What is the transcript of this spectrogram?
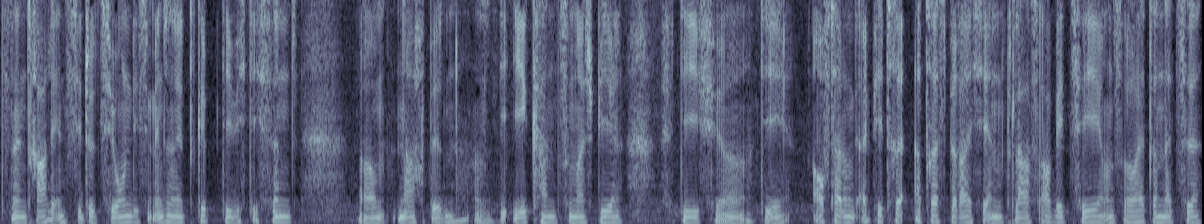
zentrale Institutionen, die es im Internet gibt, die wichtig sind, ähm, nachbilden. Also die ECAN zum Beispiel, die für die Aufteilung der IP-Adressbereiche in Class ABC und so weiter Netze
